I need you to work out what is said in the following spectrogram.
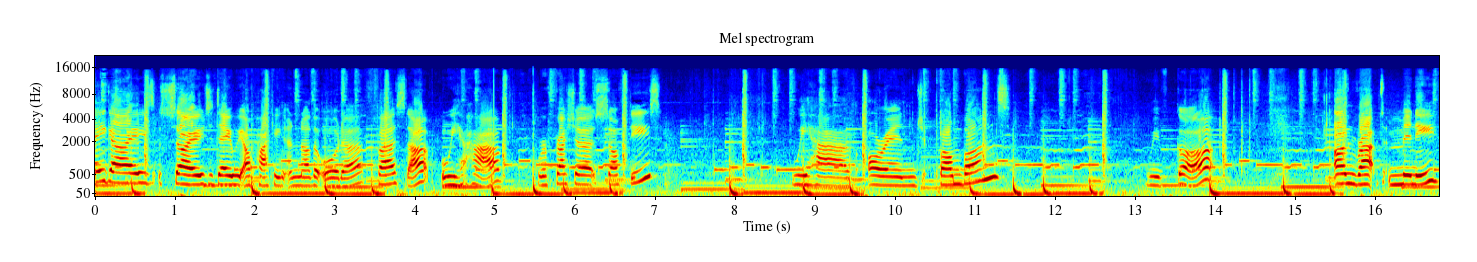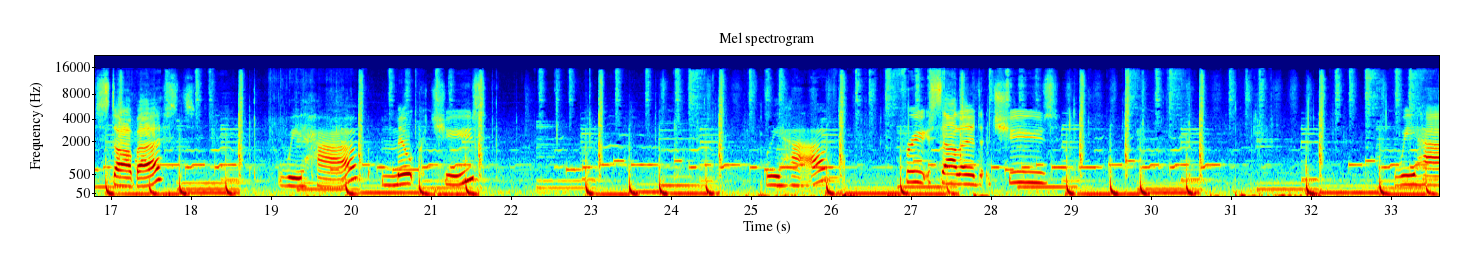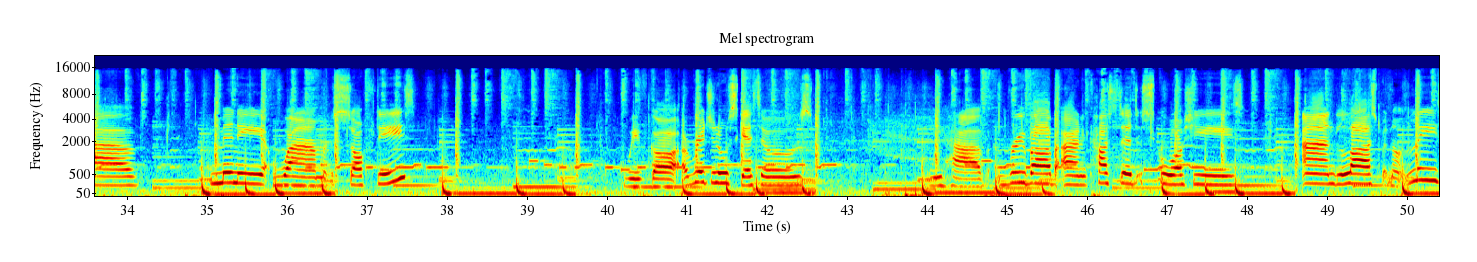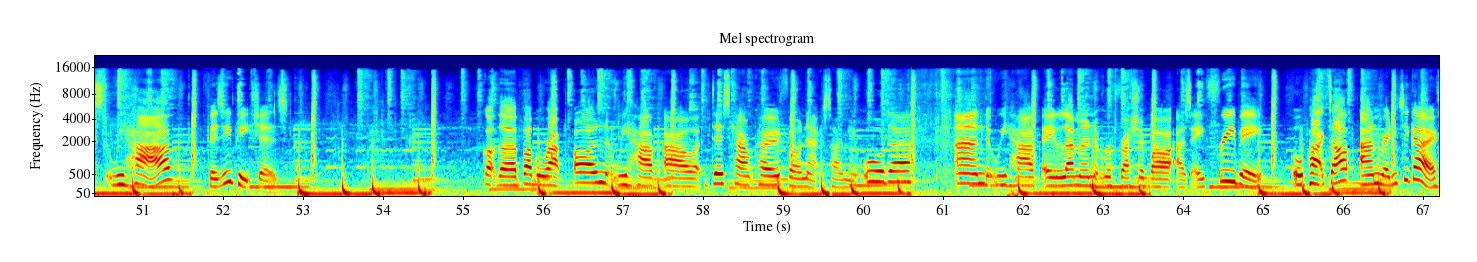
Hey guys, so today we are packing another order. First up, we have Refresher Softies. We have orange bonbons. We've got unwrapped mini starbursts. We have milk chews. We have fruit salad chews. We have mini wham softies. We've got original Skittles. We have rhubarb and custard squashies. And last but not least, we have fizzy peaches. Got the bubble wrap on. We have our discount code for next time you order. And we have a lemon refresher bar as a freebie. All packed up and ready to go.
